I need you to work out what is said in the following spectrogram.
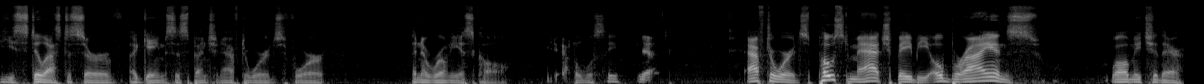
he still has to serve a game suspension afterwards for an erroneous call. Yeah. But we'll see. Yeah. Afterwards, post match, baby. O'Brien's. Well, I'll meet you there.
